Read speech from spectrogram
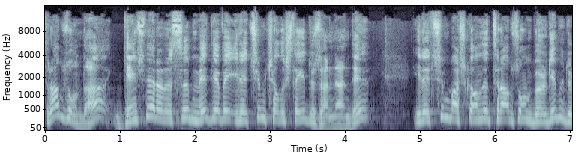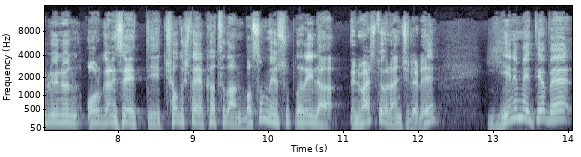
Trabzon'da gençler arası medya ve iletişim çalıştayı düzenlendi. İletişim Başkanlığı Trabzon Bölge Müdürlüğü'nün organize ettiği çalıştaya katılan basın mensuplarıyla üniversite öğrencileri yeni medya ve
